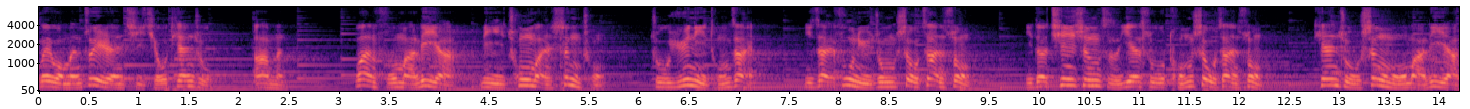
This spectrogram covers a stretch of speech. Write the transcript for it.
为我们罪人祈求天主。阿门。万福玛利亚，你充满圣宠，主与你同在，你在妇女中受赞颂，你的亲生子耶稣同受赞颂。天主圣母玛利亚，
